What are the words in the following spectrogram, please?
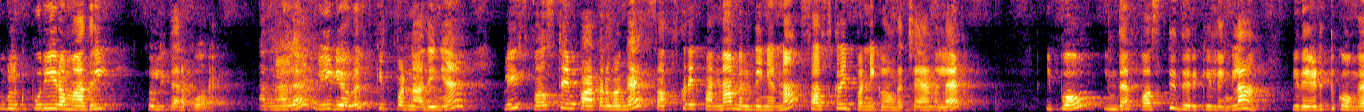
உங்களுக்கு புரிகிற மாதிரி சொல்லித்தர போகிறேன் அதனால் வீடியோவை ஸ்கிப் பண்ணாதீங்க. ப்ளீஸ் ஃபஸ்ட் டைம் பார்க்குறவங்க சப்ஸ்கிரைப் பண்ணாமல் இருந்தீங்கன்னா சப்ஸ்கிரைப் பண்ணிக்கோங்க சேனலை இப்போது இந்த ஃபஸ்ட் இது இருக்குது இல்லைங்களா? இதை எடுத்துக்கோங்க.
